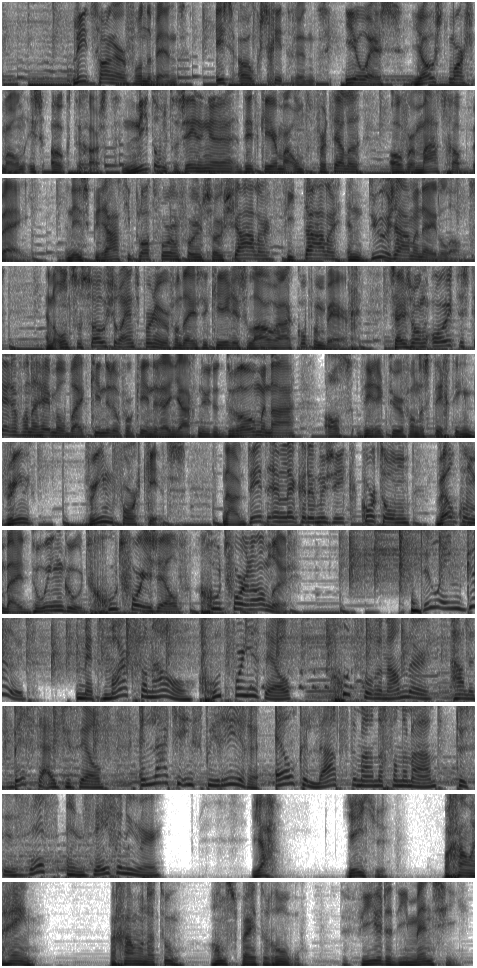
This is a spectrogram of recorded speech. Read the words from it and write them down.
Liedzanger van de band is ook schitterend. iOS, Joost Marsman, is ook te gast. Niet om te zingen dit keer, maar om te vertellen over Maatschap Wij. Een inspiratieplatform voor een socialer, vitaler en duurzamer Nederland. En onze social entrepreneur van deze keer is Laura Koppenberg. Zij zong ooit de Sterren van de Hemel bij Kinderen voor Kinderen en jaagt nu de dromen na als directeur van de stichting Dream, Dream for Kids. Nou, dit en lekkere muziek. Kortom, welkom bij Doing Good. Goed voor jezelf, goed voor een ander. Doing Good. Met Mark van Hal. Goed voor jezelf, goed voor een ander. Haal het beste uit jezelf en laat je inspireren. Elke laatste maandag van de maand tussen 6 en 7 uur. Ja, jeetje. Waar gaan we heen? Waar gaan we naartoe? Hans-Peter Roel, de vierde dimensie.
